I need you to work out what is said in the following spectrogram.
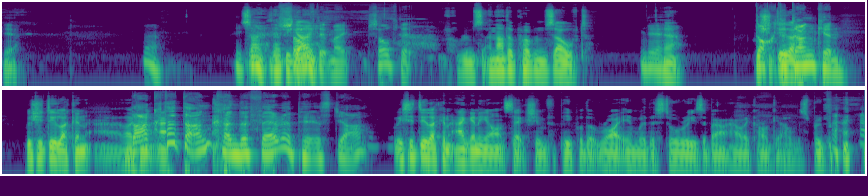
yeah. yeah. You So, go. there we solved go. it, mate. Solved it. Problems, another problem solved. Yeah. Yeah. Doctor like- Duncan. We should do like an, uh, like an Doctor Duncan, the therapist. Yeah. We should do like an agony aunt section for people that write in with the stories about how they can't get hold of spring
